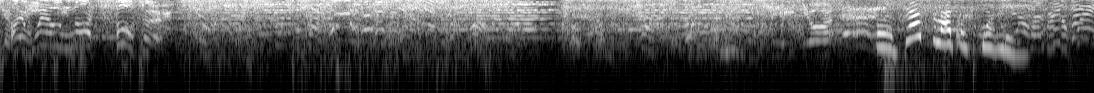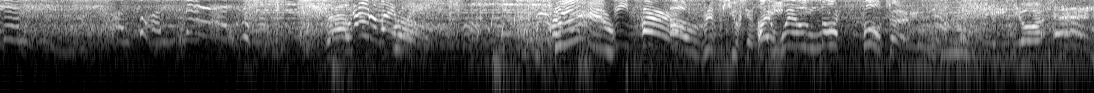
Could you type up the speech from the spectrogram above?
I'll rip you to I will not falter. Meet. Oh, that's a lot of feeling. I'll rip you to I will not falter. Meet your end.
